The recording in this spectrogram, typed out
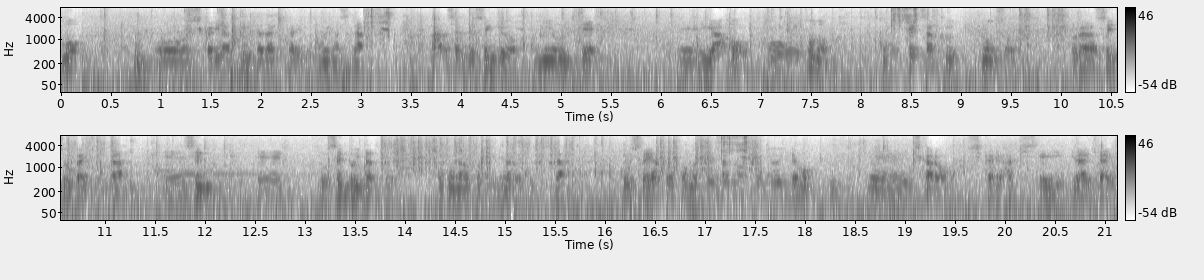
もしっかりやっていただきたいと思いますが、合わせて選挙において、野党とのこの政策論争、これは政調会長が、えー先えー、と先頭に立って行うことになるわけですが、こうした野党との政策論争においても、えー、力をしっかり発揮していただきたいと、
